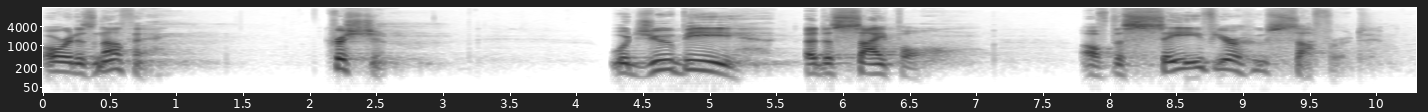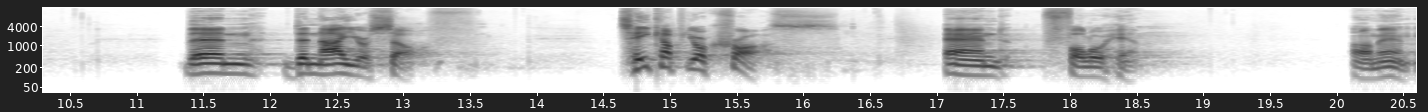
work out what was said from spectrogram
or it is nothing. Christian, would you be a disciple of the Savior who suffered? Then deny yourself, take up your cross, and follow him. Amen.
